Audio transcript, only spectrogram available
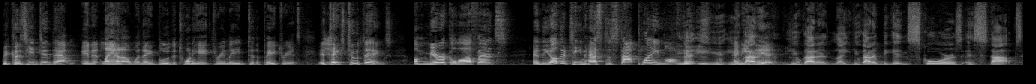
Because he did that in Atlanta when they blew the 28 3 lead to the Patriots. It Yeah. takes two things a miracle offense, and the other team has to stop playing offense. Yeah, you, you, you and gotta, he did. You gotta like you gotta be getting scores and stops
